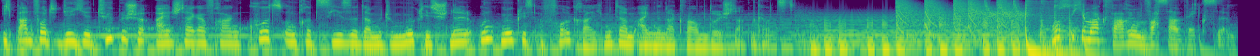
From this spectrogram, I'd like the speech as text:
Ich beantworte dir hier typische Einsteigerfragen kurz und präzise, damit du möglichst schnell und möglichst erfolgreich mit deinem eigenen Aquarium durchstarten kannst. Muss ich im Aquarium Wasser wechseln?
